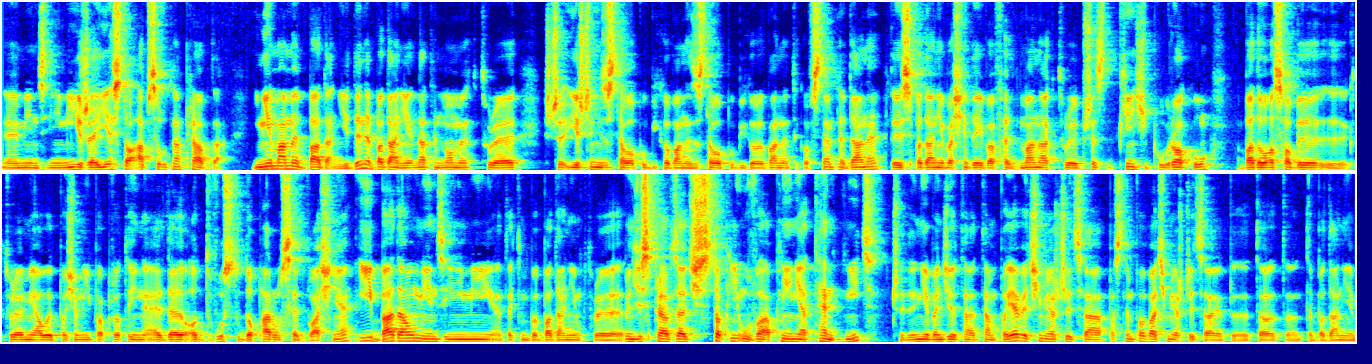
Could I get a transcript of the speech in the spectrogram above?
e, między innymi, że jest to absolutna prawda. I nie mamy badań. Jedyne badanie na ten moment, które jeszcze, jeszcze nie zostało opublikowane, zostało opublikowane tylko wstępne dane, to jest badanie właśnie Dave'a Feldmana, który przez 5,5 roku badał osoby, y, które miały poziom lipoproteiny LDL od 200 do paruset właśnie i badał między innymi takim badaniem, które będzie sprawdzać stopień uwapnienia tętnic, czyli nie będzie ta, tam pojawiać się miażdżyca, postępować miażdżyca. To, to, to badanie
